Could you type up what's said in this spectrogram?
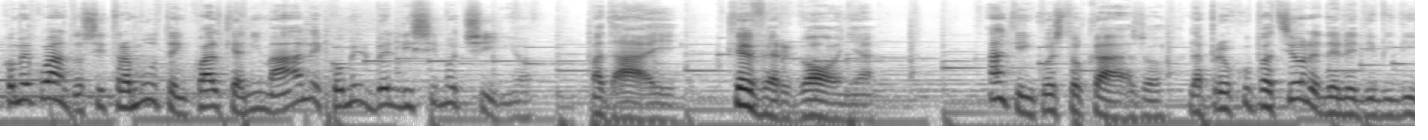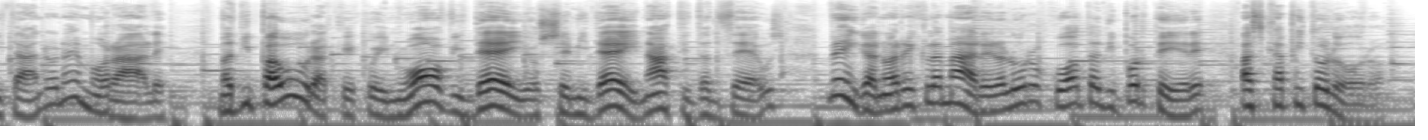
come quando si tramuta in qualche animale come il bellissimo cigno. Ma dai, che vergogna! Anche in questo caso la preoccupazione delle divinità non è morale, ma di paura che quei nuovi dei o semidei nati da Zeus vengano a reclamare la loro quota di potere a scapito loro.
